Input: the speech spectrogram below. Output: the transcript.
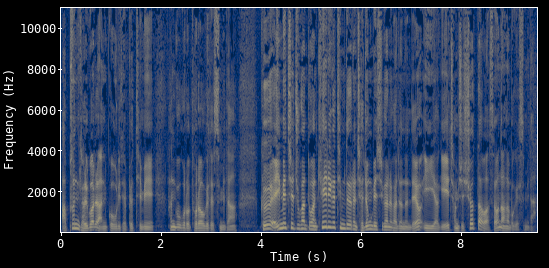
아픈 결과를 안고 우리 대표팀이 한국으로 돌아오게 됐습니다. 그 A매치 주간 동안 K리그 팀들은 재정비 시간을 가졌는데요. 이 이야기 잠시 쉬었다 와서 나눠보겠습니다.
